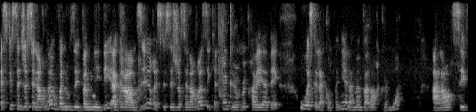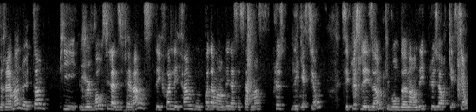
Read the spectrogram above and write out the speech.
Est-ce que ce gestionnaire-là va nous va m'aider à grandir? Est-ce que ce gestionnaire-là, c'est quelqu'un que je veux travailler avec? Ou est-ce que la compagnie a la même valeur que moi? Alors, c'est vraiment le temps. Puis, je vois aussi la différence. Des fois, les femmes ne vont pas demander nécessairement plus des questions c'est plus les hommes qui vont demander plusieurs questions.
